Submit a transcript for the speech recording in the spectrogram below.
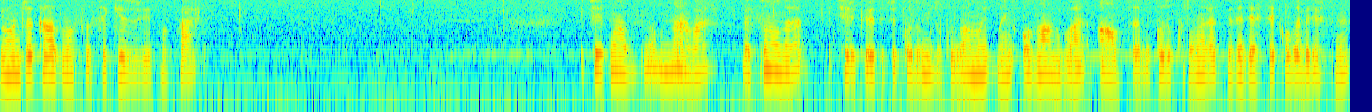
Yonca kazması 800 bir papel. İçerik mağazasında bunlar var. Ve son olarak içerik üretici kodumuzu kullanmayı unutmayın. Ozan Güven 6. Bu kodu kullanarak bize destek olabilirsiniz.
